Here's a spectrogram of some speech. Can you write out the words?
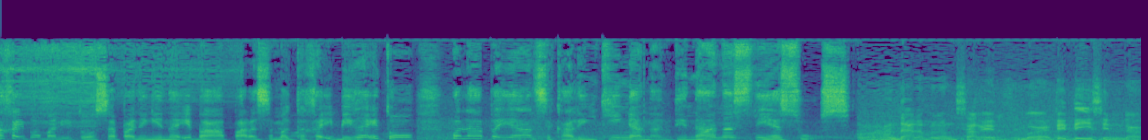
Kakaiba man ito sa paningin ng iba para sa magkakaibigan ito, wala pa yan sa kalingkingan ng dinanas ni Jesus. Handa naman ang sakit, mga titiisin lang.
